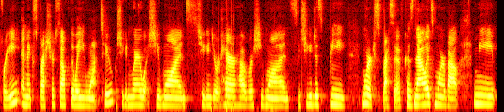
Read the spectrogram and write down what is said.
free and express yourself the way you want to. She can wear what she wants, she can do her hair however she wants, she can just be more expressive because now it's more about me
